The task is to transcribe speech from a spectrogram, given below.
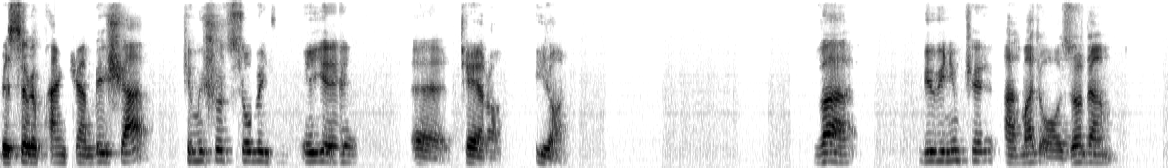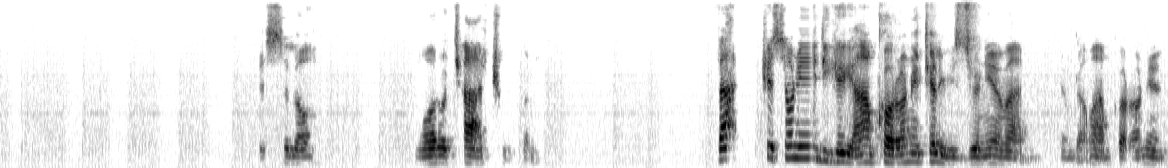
به سر پنجشنبه شب که می‌شد صبح جمعه تهران ایران. و ببینیم که احمد آزادم به اصطلاح ما رو ترک می‌کنه. و کسانی دیگه همکاران تلویزیونی من همکاران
